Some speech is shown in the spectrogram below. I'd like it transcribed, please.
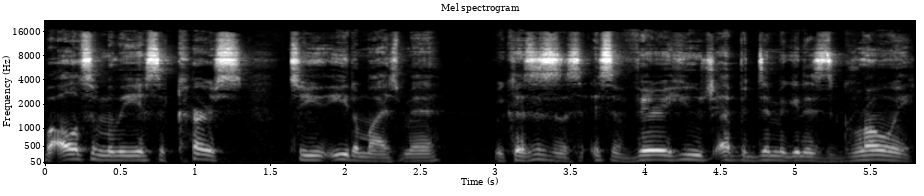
But ultimately, it's a curse to you Edomites, man, because this is a, it's a very huge epidemic and it's growing.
